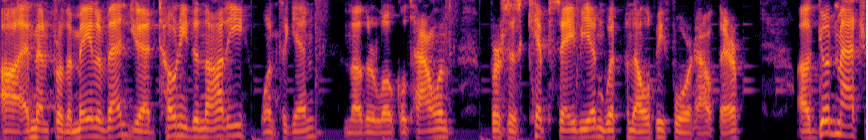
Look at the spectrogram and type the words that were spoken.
uh, and then for the main event, you had Tony Donati once again, another local talent, versus Kip Sabian with Penelope Ford out there a good match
